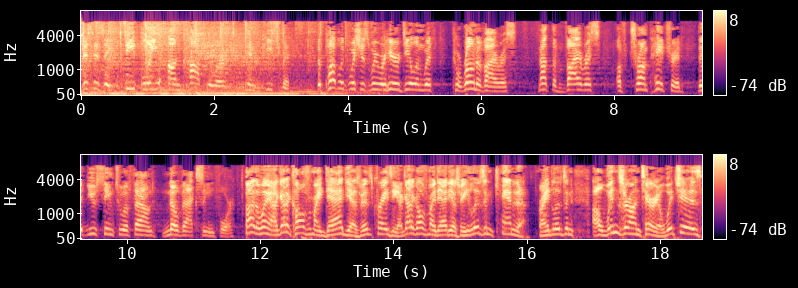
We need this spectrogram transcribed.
This is a deeply unpopular impeachment. The public wishes we were here dealing with coronavirus, not the virus of Trump hatred that you seem to have found no vaccine for. By the way, I got a call from my dad yesterday. It's crazy. I got a call from my dad yesterday. He lives in Canada, right? He lives in uh, Windsor, Ontario, which is,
